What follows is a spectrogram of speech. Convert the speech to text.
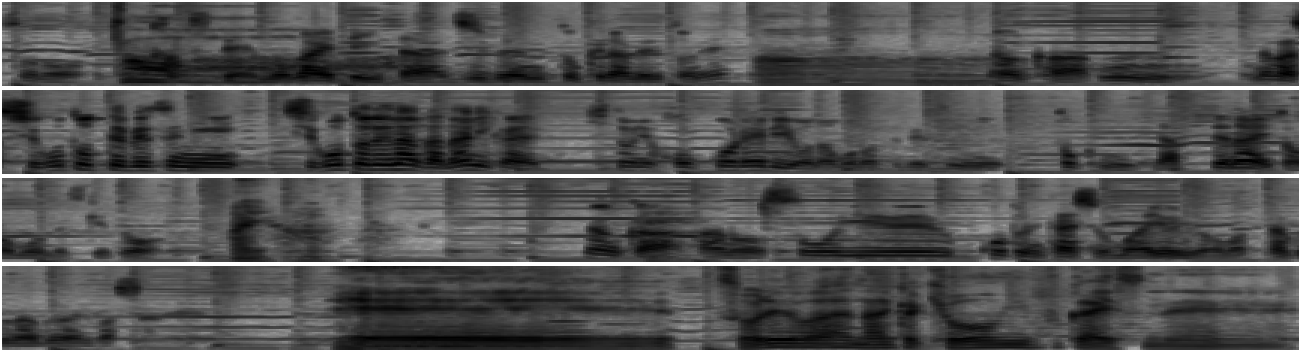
そのかつてもがいていた自分と比べるとね。なんか、うん、なんか仕事って別に仕事でなんか何か人に誇れるようなものって別に特にやってないとは思うんですけど、はいはい、なんかあのそういうことに対しての迷いは全くなくなりましたね。へえ、それはなんか興味深いですね。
